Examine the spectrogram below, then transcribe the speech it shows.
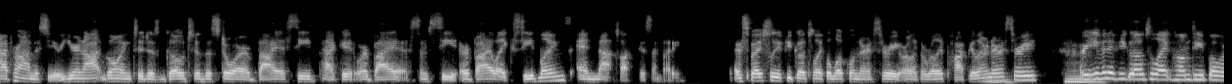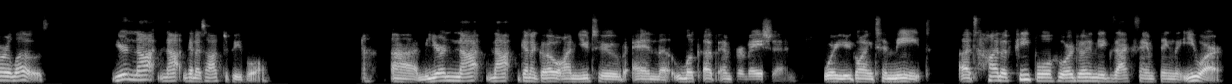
I promise you, you're not going to just go to the store, buy a seed packet or buy some seed or buy like seedlings and not talk to somebody. Especially if you go to like a local nursery or like a really popular mm. nursery, mm. or even if you go to like Home Depot or Lowe's, you're not not going to talk to people. Um, you're not not going to go on YouTube and look up information where you're going to meet a ton of people who are doing the exact same thing that you are.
